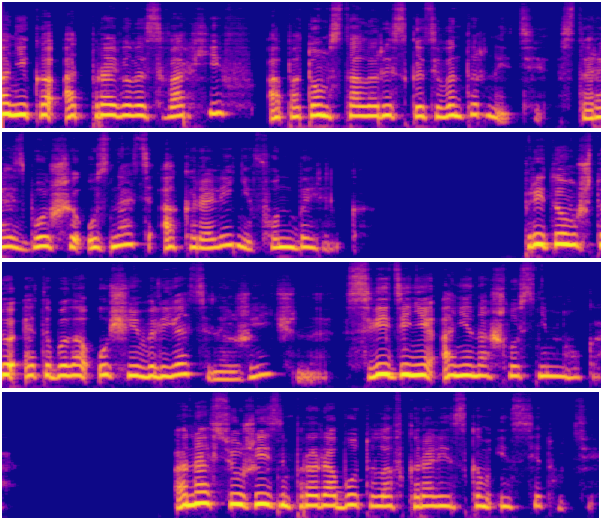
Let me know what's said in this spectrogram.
Аника отправилась в архив, а потом стала рыскать в интернете, стараясь больше узнать о Каролине фон Беринг. При том, что это была очень влиятельная женщина, сведений о ней нашлось немного. Она всю жизнь проработала в Каролинском институте.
